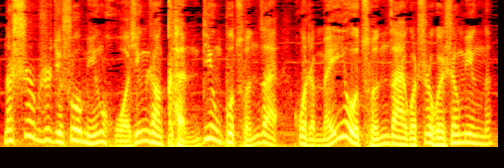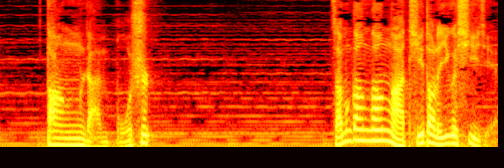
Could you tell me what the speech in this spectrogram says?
那是不是就说明火星上肯定不存在或者没有存在过智慧生命呢？当然不是。咱们刚刚啊提到了一个细节，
